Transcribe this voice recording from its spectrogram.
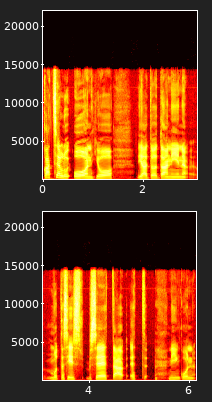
katsellut on, joo. Ja tota niin, mutta siis se, että, että niin kuin,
